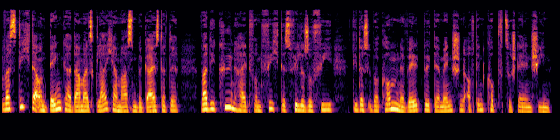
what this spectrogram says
Was Dichter und Denker damals gleichermaßen begeisterte, war die Kühnheit von Fichtes Philosophie, die das überkommene Weltbild der Menschen auf den Kopf zu stellen schien.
